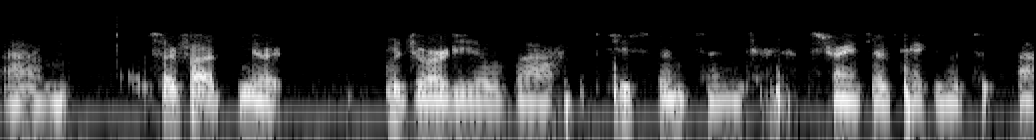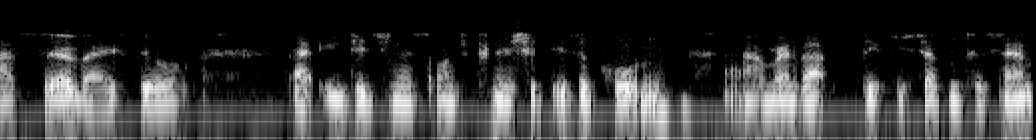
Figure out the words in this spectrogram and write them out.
um, so far, you know, majority of uh, participants and Australians who have taken the uh, survey feel that Indigenous entrepreneurship is important. Um, around about 57%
